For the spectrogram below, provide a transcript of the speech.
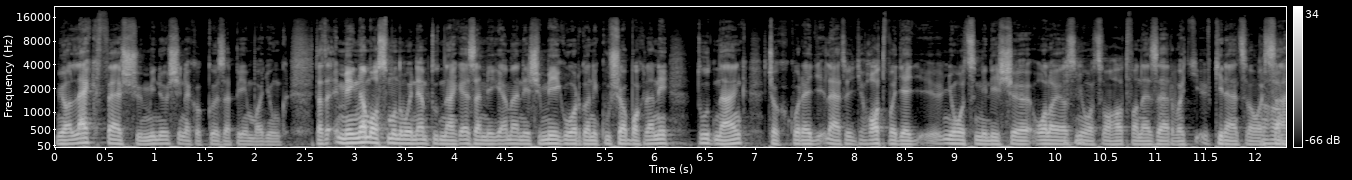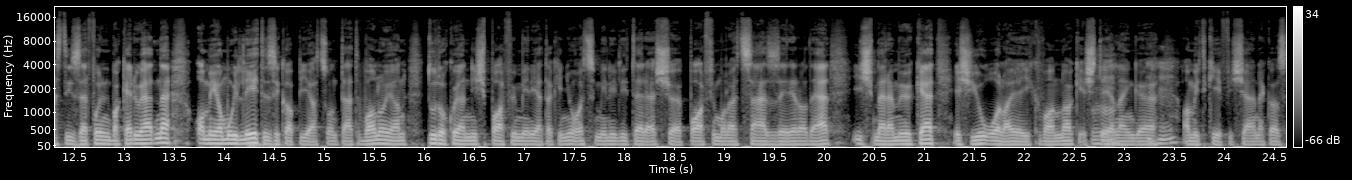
Mi a legfelső minőségnek a közepén vagyunk. Tehát még nem azt mondom, hogy nem tudnánk ezen még emelni, és még organikusabbak lenni, tudnánk, csak akkor egy, lehet, hogy egy 6 vagy egy 8 millis olaj az 80-60 ezer, vagy 90 vagy Aha. 110 ezer forintba kerülhetne, ami amúgy létezik a piacon. Tehát van olyan, tudok olyan nis parfümériát, aki 8 milliliteres parfümolajat 100 ezerért ad el, ismerem őket, és jó olajaik vannak, és Mhm. tényleg, uh-huh. amit képviselnek az.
